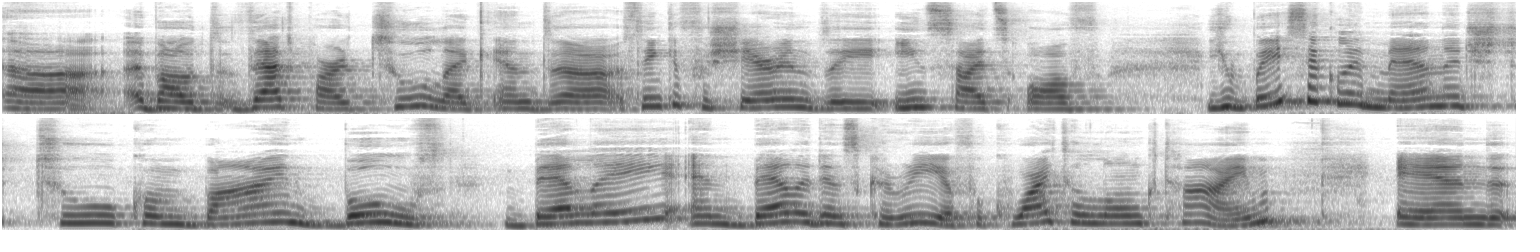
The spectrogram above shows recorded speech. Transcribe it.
uh, about that part too like and uh, thank you for sharing the insights of you basically managed to combine both ballet and belly dance career for quite a long time and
